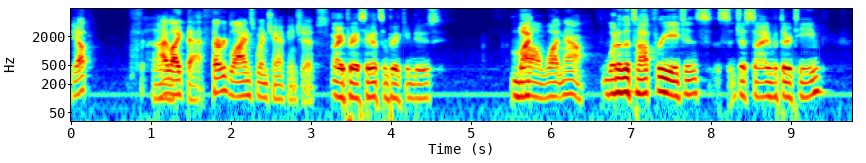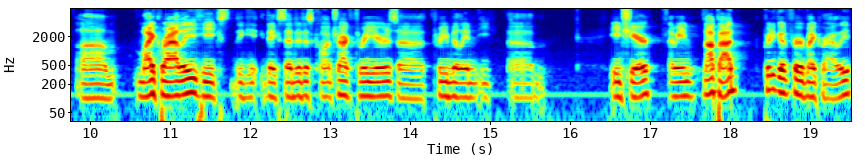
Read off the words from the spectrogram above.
Yep. I Um, like that. Third lines win championships. All right, Brace. I got some breaking news. My oh, what now? one of the top free agents just signed with their team. Um, Mike Reilly, he they extended his contract three years, uh, three million e- um, each year. I mean, not bad, pretty good for Mike Reilly.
